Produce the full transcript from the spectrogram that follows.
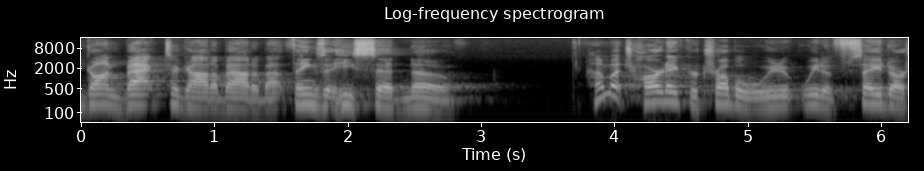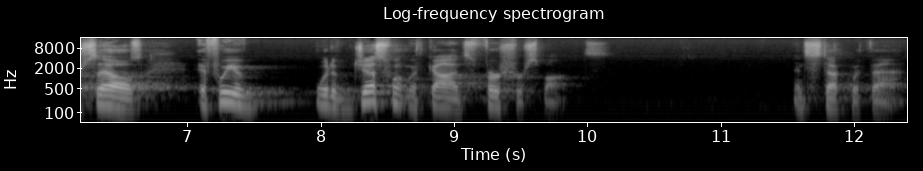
gone back to God about, about things that He said no, how much heartache or trouble we'd have saved ourselves if we would have just went with God's first response and stuck with that.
